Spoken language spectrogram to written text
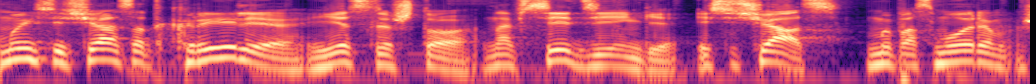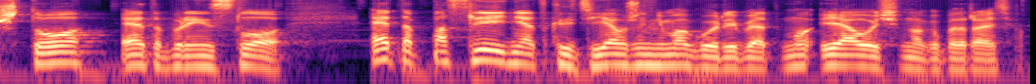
Мы сейчас открыли, если что, на все деньги. И сейчас мы посмотрим, что это принесло. Это последнее открытие. Я уже не могу, ребят. Я очень много потратил.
